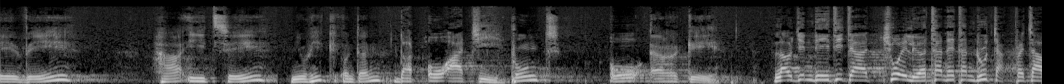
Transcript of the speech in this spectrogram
E W H I C newhic und dann org Punkt .org. เรายินดีที่จะช่วยเหลือท่านให้ท่านรู้จักพระเจ้า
